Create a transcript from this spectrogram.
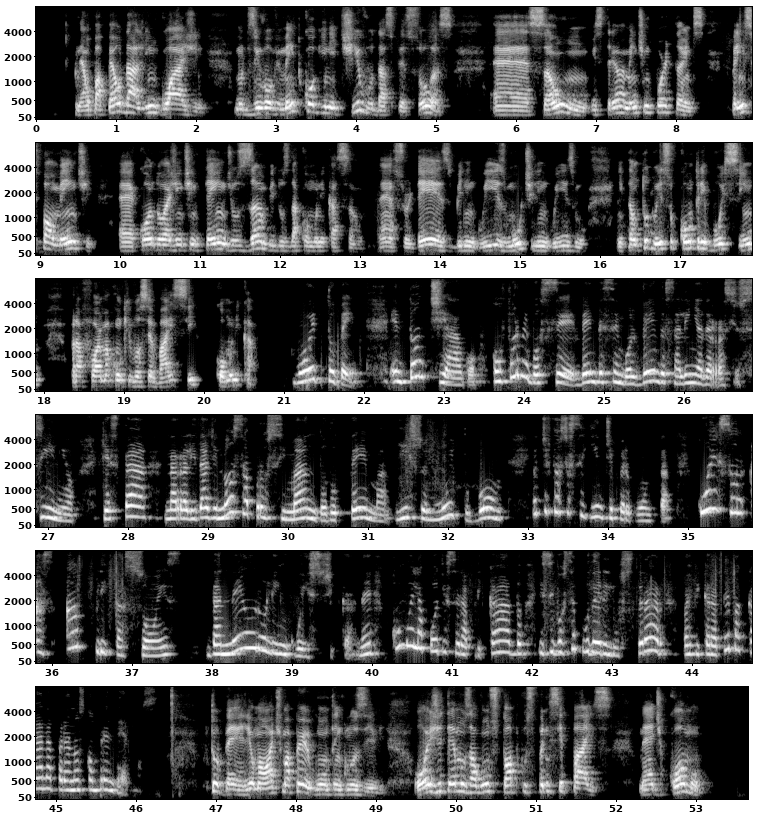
Né? O papel da linguagem no desenvolvimento cognitivo das pessoas é, são extremamente importantes, principalmente é, quando a gente entende os âmbitos da comunicação, né? surdez, bilinguismo, multilinguismo. Então, tudo isso contribui sim para a forma com que você vai se comunicar. Muito bem. Então, Tiago, conforme você vem desenvolvendo essa linha de raciocínio, que está, na realidade, nos aproximando do tema, e isso é muito bom, eu te faço a seguinte pergunta: quais são as aplicações da neurolinguística, né? Como ela pode ser aplicada? E se você puder ilustrar, vai ficar até bacana para nós compreendermos. Muito bem, ele é uma ótima pergunta, inclusive. Hoje temos alguns tópicos principais, né, de como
